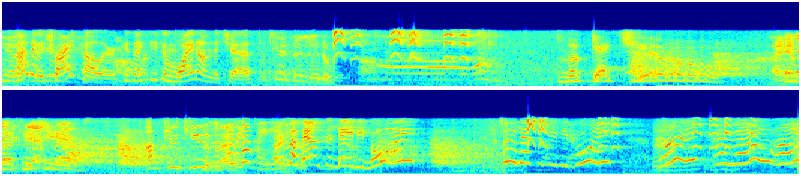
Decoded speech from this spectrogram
Yeah, Kind of a tricolor, because I see some white on the chest. Look at the little bit Thomas. Look at you. I am Look too cute. I'm too cute. I, Here's my bouncing baby boy. Oh, bouncing baby boy. Hi. Hello. Hi.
